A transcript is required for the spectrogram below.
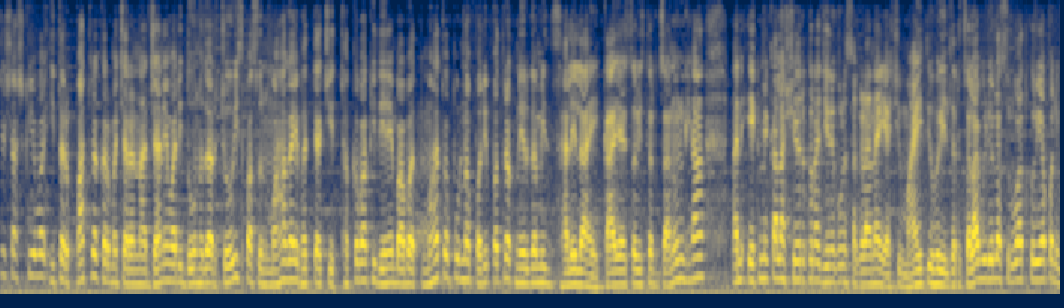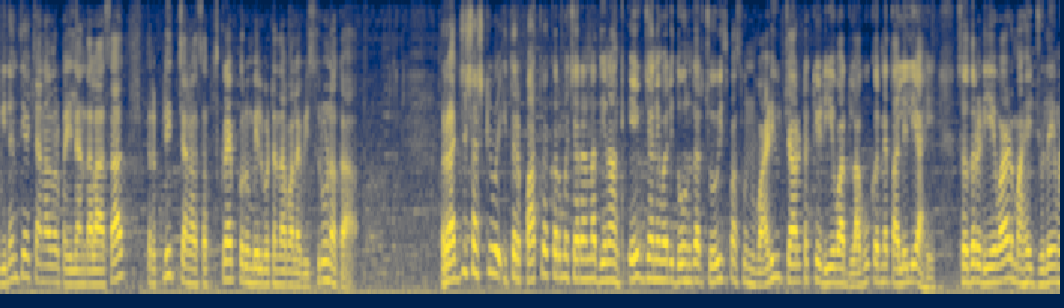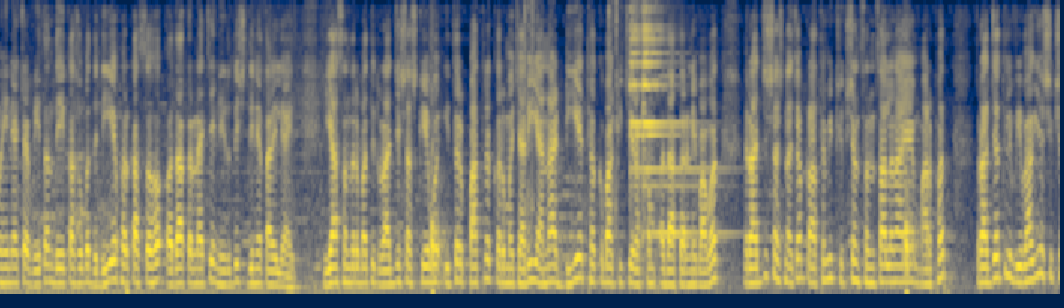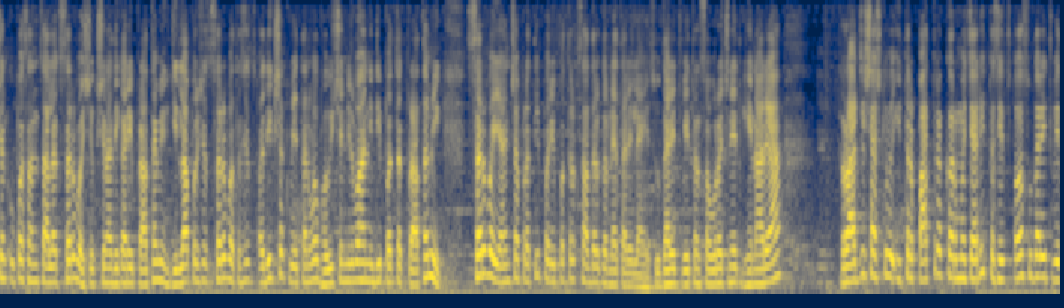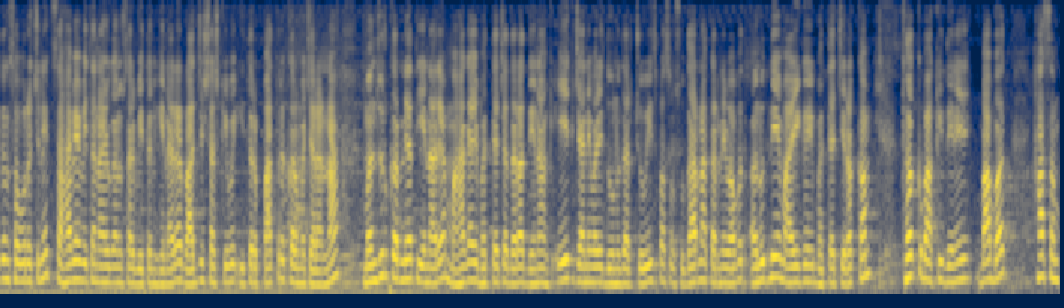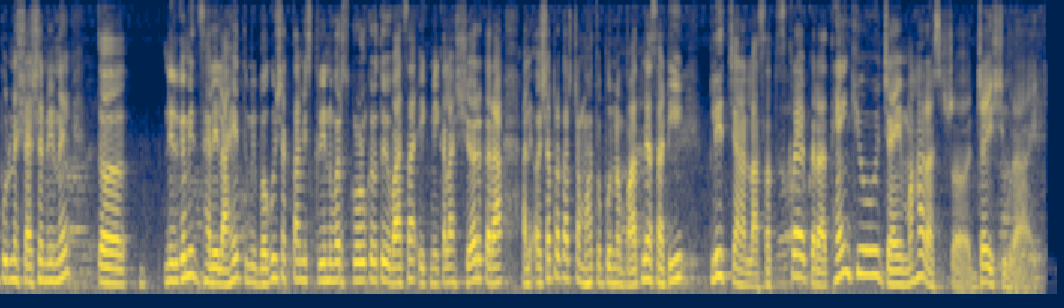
राज्य शासकीय व इतर पात्र कर्मचाऱ्यांना जानेवारी दोन हजार चोवीसपासून महागाई भत्त्याची थकबाकी देण्याबाबत महत्त्वपूर्ण परिपत्रक निर्गमित झालेलं आहे. काय आहे सविस्तर जाणून घ्या आणि एकमेकाला शेअर करा जेणेकरून सगळ्यांना याची माहिती होईल. तर चला व्हिडिओला सुरुवात करूया. पण विनंती या चॅनलवर पहिल्यांदाला असाल तर प्लीज चॅनल सबस्क्राईब करून बेल बटन दाबायला विसरू नका. राज्य शासकीय व इतर पात्र कर्मचाऱ्यांना दिनांक एक जानेवारी दोन हजार चोवीसपासून वाढीव चार टक्के डी ए वाढ लागू करण्यात आलेली आहे. सदर डी ए वाढ माहे जुलै महिन्याच्या वेतन देयकासोबत डी ए फरकासह अदा करण्याचे निर्देश देण्यात आलेले आहेत. या संदर्भातील राज्य शासकीय व इतर पात्र कर्मचारी यांना डी ए थकबाकीची रक्कम अदा करण्याबाबत राज्य शासनाच्या प्राथमिक शिक्षण संचालनामार्फत राज्यातील विभागीय शिक्षण उपसंचालक सर्व शिक्षणाधिकारी प्राथमिक जिल्हा परिषद सर्व तसेच अधीक्षक वेतन व भविष्य निर्वाह निधी पथक प्राथमिक सर्व यांच्या प्रति परिपत्रक सादर करण्यात आलेले आहे. सुधारित वेतन संरचनेत घेणाऱ्या राज्य शासकीय व इतर पात्र कर्मचारी तसेच असुधारित वेतन संरचनेत सहाव्या वेतन आयोगानुसार वेतन घेणाऱ्या राज्य शासकीय व इतर पात्र कर्मचाऱ्यांना मंजूर करण्यात येणाऱ्या महागाई भत्त्याच्या दरात दिनांक एक जानेवारी दोन हजार चोवीसपासून सुधारणा करण्याबाबत अनुज्ञेय महागाई भत्त्याची रक्कम थकबाकी देण्याबाबत हा संपूर्ण शासन निर्णय त- निर्गमित झालेला आहे. तुम्ही बघू शकता मी स्क्रीनवर स्क्रोल करतोय. वाचा एकमेकाला शेअर करा आणि अशा प्रकारच्या महत्त्वपूर्ण बातम्यासाठी प्लीज चॅनलला सबस्क्राईब करा. थँक्यू जय महाराष्ट्र. जय शिवराय.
